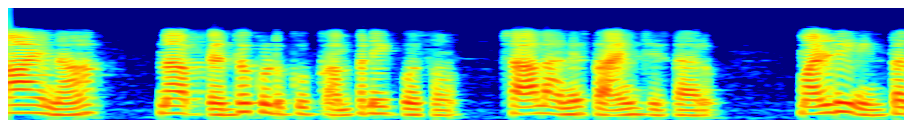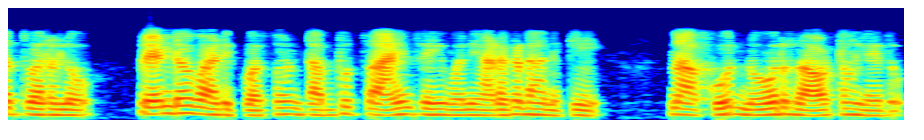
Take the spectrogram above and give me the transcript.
ఆయన నా పెద్ద కొడుకు కంపెనీ కోసం చాలానే సాయం చేశారు. మళ్ళీ ఇంత త్వరలో రెండో వాడి కోసం డబ్బు సాయం చేయమని అడగడానికి నాకు నోరు రావటం లేదు.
